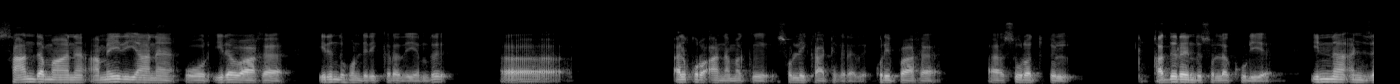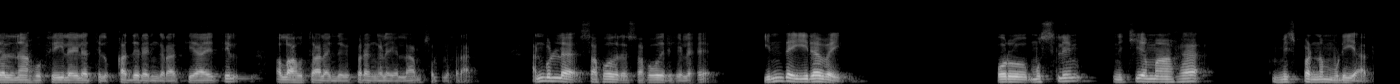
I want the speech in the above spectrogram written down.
சாந்தமான அமைதியான ஓர் இரவாக இருந்து கொண்டிருக்கிறது என்று அல் குர்ஆன் நமக்கு சொல்லி காட்டுகிறது. குறிப்பாக சூரத்துல் கதிர் என்று சொல்லக்கூடிய இன்னா அன்சல்னா ஹுஃபி லைலத்தில் கதிர் என்கிற அத்தியாயத்தில் அல்லாஹு தாலா இந்த விபரங்களை எல்லாம் சொல்லுகிறார் அன்புள்ள சகோதர சகோதரிகளே இந்த இரவை ஒரு முஸ்லிம் நிச்சயமாக மிஸ் பண்ண முடியாது.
